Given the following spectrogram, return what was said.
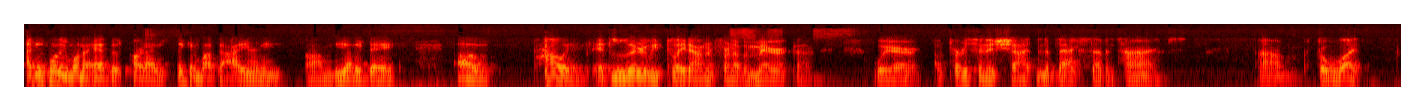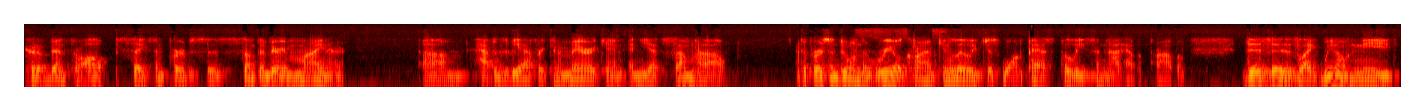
I just really want to add this part. I was thinking about the irony um, the other day of how it, it literally played out in front of America, where a person is shot in the back seven times um, for what could have been, for all sakes and purposes, something very minor. Um, happens to be African American, and yet somehow the person doing the real crime can literally just walk past police and not have a problem. This is like we don't need,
